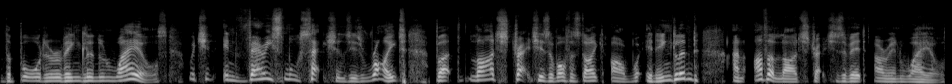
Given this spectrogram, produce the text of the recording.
the border of England and Wales, which in very small sections is right, but large stretches of Offa's Dyke are in England and other large stretches of it are in Wales.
